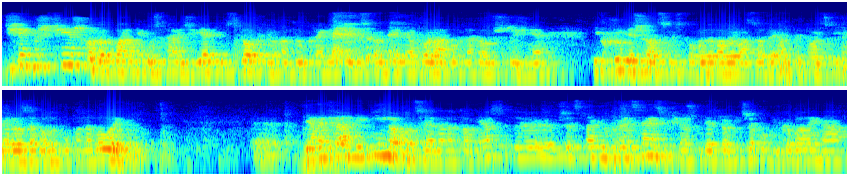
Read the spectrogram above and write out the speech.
Dzisiaj już ciężko dokładnie ustalić, w jakim stopniu antyukraińskie wystąpienia Polaków na Chełmszczyźnie i w Królie Szockim spowodowały masowy antypolski terror UPA na Wołyniu. E, Diametralnie inną ocenę natomiast e, przedstawił w recenzji książki Piotrowicza publikowanej na,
